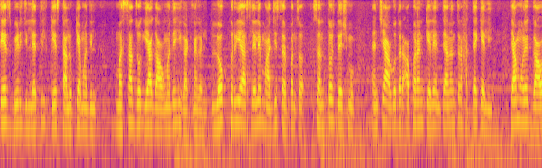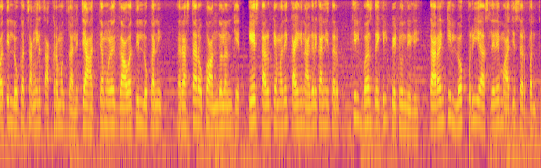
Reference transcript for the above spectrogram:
तेच बीड जिल्ह्यातील केस तालुक्यामधील मस्साजोग या गावामध्ये ही घटना घडली. लोकप्रिय असलेले माजी सरपंच संतोष देशमुख यांचे अगोदर अपहरण केले आणि त्यानंतर हत्या केली. त्यामुळे गावातील लोक चांगलेच आक्रमक झाले. त्या हत्यामुळे गावातील लोकांनी रस्ता रोको आंदोलन केले केस तालुक्यामध्ये काही नागरिकांनी तर तील बस देखील पेटवून दिली. कारण की लोकप्रिय असलेले माजी सरपंच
